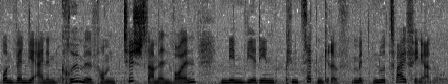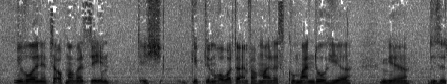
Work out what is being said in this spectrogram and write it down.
Und wenn wir einen Krümel vom Tisch sammeln wollen, nehmen wir den Pinzettengriff mit nur zwei Fingern. Wir wollen jetzt auch mal was sehen. Ich gebe dem Roboter einfach mal das Kommando hier, mir diese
